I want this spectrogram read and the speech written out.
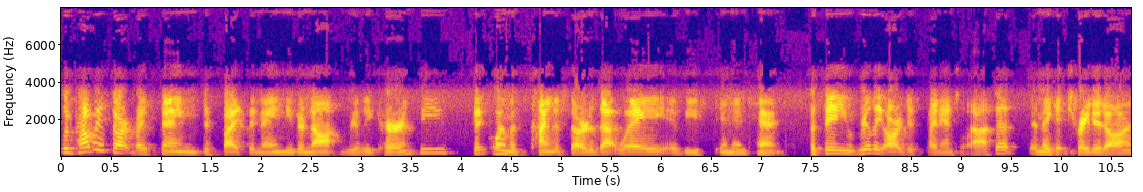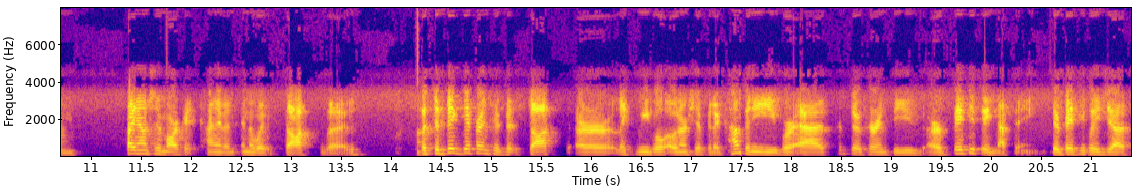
would probably start by saying, despite the name, these are not really currencies. Bitcoin was kind of started that way, at least in intent. But they really are just financial assets, and they get traded on financial markets kind of in the way that stocks would. But the big difference is that stocks are like legal ownership in a company, whereas cryptocurrencies are basically nothing. They're basically just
